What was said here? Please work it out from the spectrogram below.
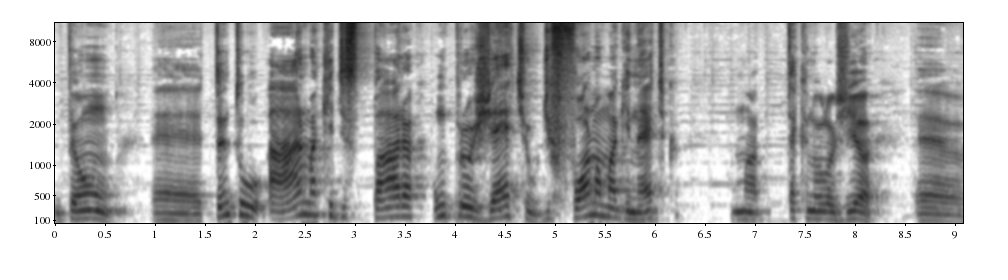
Então, é, tanto a arma que dispara um projétil de forma magnética, uma tecnologia é,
